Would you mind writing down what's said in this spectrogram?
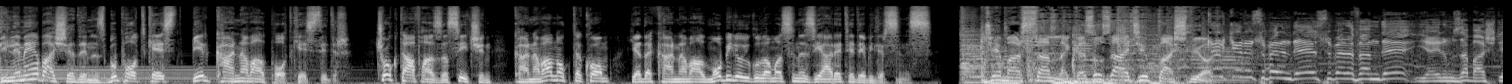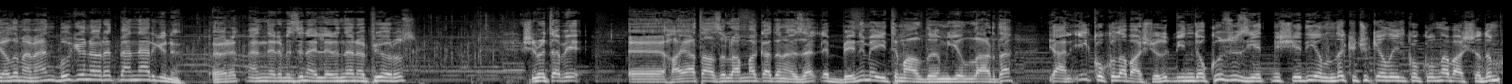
Dinlemeye başladığınız bu podcast bir karnaval podcastidir. Çok daha fazlası için karnaval.com ya da karnaval mobil uygulamasını ziyaret edebilirsiniz. Cem Arslan'la gazoz ağacı başlıyor. Türkiye'nin süperinde, süper FM'de yayınımıza başlayalım hemen. Bugün öğretmenler günü. Öğretmenlerimizin ellerinden öpüyoruz. Şimdi tabii e, hayata hazırlanmak adına özellikle benim eğitim aldığım yıllarda yani ilkokula başlıyorduk. 1977 yılında Küçük Yalı İlkokulu'na başladım.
